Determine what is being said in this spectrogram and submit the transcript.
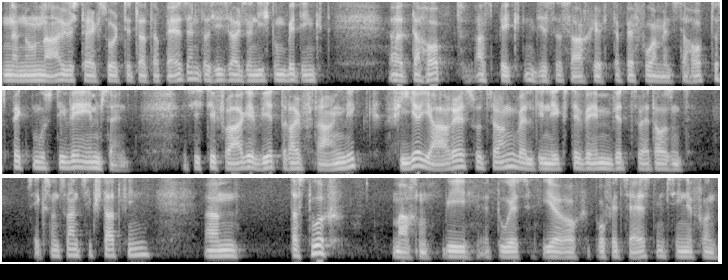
na, nun, na, Österreich sollte da dabei sein. Das ist also nicht unbedingt äh, der Hauptaspekt in dieser Sache, der Performance. Der Hauptaspekt muss die WM sein. Es ist die Frage, wird Ralf Rangnick vier Jahre sozusagen, weil die nächste WM wird 2026 stattfinden, ähm, das durchmachen, wie du es hier auch prophezeist, im Sinne von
